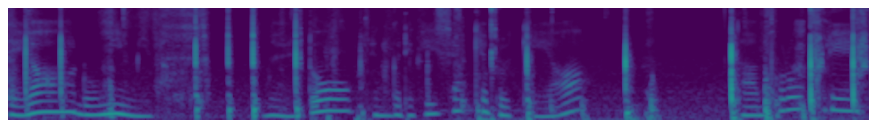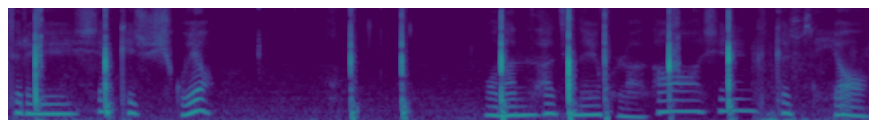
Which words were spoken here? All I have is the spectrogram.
안녕하세요. 로미입니다. 오늘도 그림 그리기 시작해 볼게요. 다음 프로크리에이트를 시작해 주시고요. 원하는 사진을 골라서 실행시켜 주세요.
